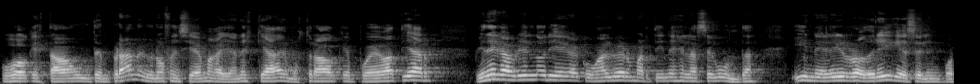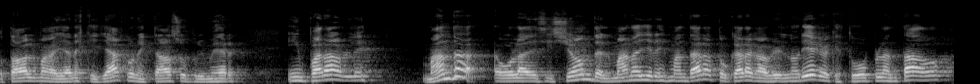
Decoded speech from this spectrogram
Un juego que estaba aún temprano y una ofensiva de Magallanes que ha demostrado que puede batear. Viene Gabriel Noriega con Albert Martínez en la segunda y Nelly Rodríguez, el importado del Magallanes que ya conectaba su primer imparable. Manda o la decisión del manager es mandar a tocar a Gabriel Noriega que estuvo plantado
